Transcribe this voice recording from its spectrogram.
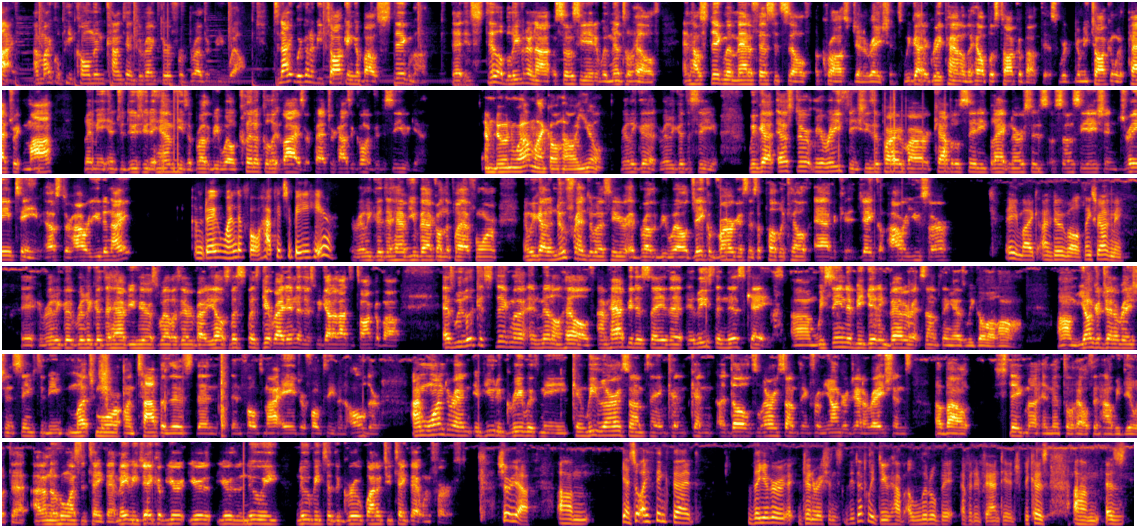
Hi, I'm Michael P. Coleman, Content Director for Brother Be Well. Tonight we're going to be talking about stigma that is still, believe it or not, associated with mental health and how stigma manifests itself across generations. We've got a great panel to help us talk about this. We're going to be talking with Patrick Ma. Let me introduce you to him. He's a Brother Be Well clinical advisor. Patrick, how's it going? Good to see you again. I'm doing well, Michael. How are you? Really good. Really good to see you. We've got Esther Muriithi. She's a part of our Capitol City Black Nurses Association Dream Team. Esther, how are you tonight? I'm doing wonderful. Happy to be here. Really good to have you back on the platform. And we got a new friend to us here at Brother Be Well. Jacob Vargas is a public health advocate. Jacob, how are you, sir? Hey, Mike. I'm doing well. Thanks for having me. Hey, really good, really good to have you here as well as everybody else. Let's let's get right into this. We got a lot to talk about. As we look at stigma and mental health, I'm happy to say that at least in this case, um, we seem to be getting better at something as we go along. Um, younger generation seems to be much more on top of this than than folks my age or folks even older. I'm wondering if you'd agree with me. Can we learn something? Can can adults learn something from younger generations about stigma and mental health and how we deal with that? I don't know who wants to take that. Maybe Jacob, you're you're you're the newbie newbie to the group. Why don't you take that one first? Sure. Yeah. Um, yeah. So I think that the younger generations they definitely do have a little bit of an advantage because um, as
